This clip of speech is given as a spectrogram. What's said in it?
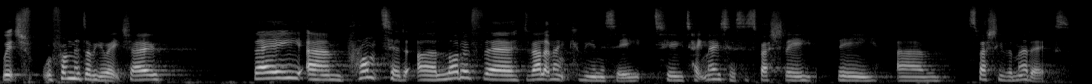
which were from the WHO, they um, prompted a lot of the development community to take notice, especially the, um, especially the medics.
